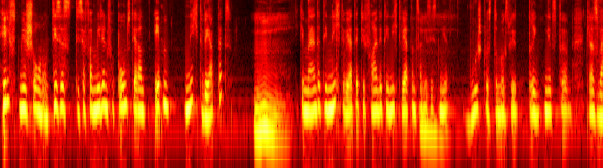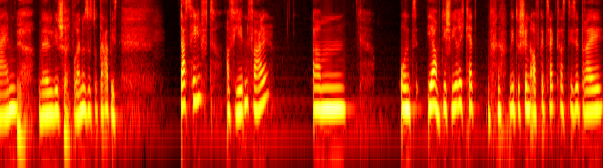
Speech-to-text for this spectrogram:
hilft mir schon. Und dieses, dieser Familienverbund, der dann eben nicht wertet, die Gemeinde, die nicht wertet, die Freunde, die nicht werten und sagen, es ist mir wurscht, was du machst, wir trinken jetzt ein Glas Wein, Ja. weil wir Schön. freuen uns, dass du da bist. Das hilft auf jeden Fall. Ähm, und ja, die Schwierigkeit, wie du schön aufgezeigt hast, diese drei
